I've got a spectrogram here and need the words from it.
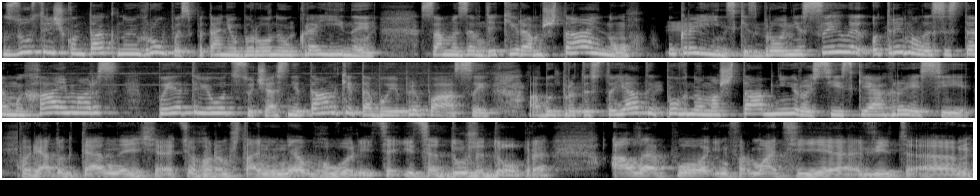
зустріч контактної групи з питань оборони України. Саме завдяки Рамштайну українські збройні сили отримали системи Хаймарс, Петріот, сучасні танки та боєприпаси, аби протистояти повномасштабній російській агресії. Порядок денний цього Рамштайну не обговорюється, і це дуже добре. Але по інформації від е, е,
